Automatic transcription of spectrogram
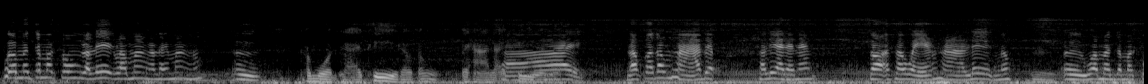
เผื่อมันจะมาโกงกับเลขเรามั่งอะไรมั่งเนาะเออข มวดหลายที่เราต้องไปหาหลายใชที่เลย่เราก็ต้องหาแบบเขาเรียกอะไรนะเสาะแสวงหาเลขเนาะอืมเออว่ามันจะมาโก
